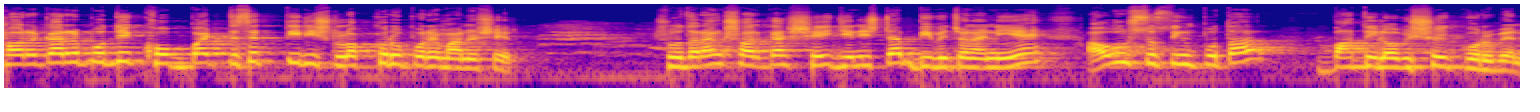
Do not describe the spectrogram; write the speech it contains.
সরকারের প্রতি ক্ষোভ বাড়তেছে তিরিশ লক্ষর উপরে মানুষের। সুতরাং সরকার সেই জিনিসটা বিবেচনা নিয়ে আউটসোর্সিং পোতা বাতিল অবশ্যই করবেন।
